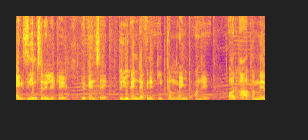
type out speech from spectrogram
एग्जीम से रिलेटेड यू कैन से तो you can definitely comment on it और आप हमें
